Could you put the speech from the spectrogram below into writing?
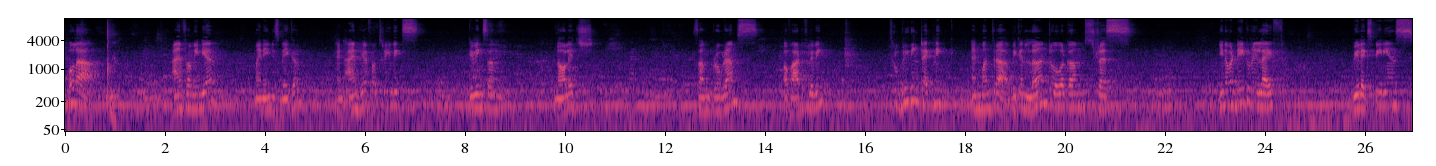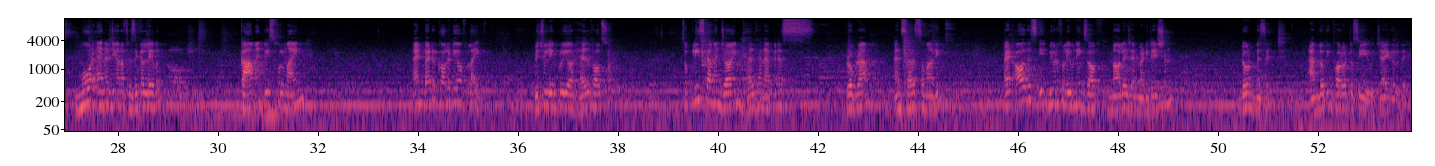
Hola! I am from India. My name is Maker, and I am here for three weeks giving some knowledge, some programs of art of living. Through breathing technique and mantra, we can learn to overcome stress. In our day to day life, we'll experience more energy on a physical level, calm and peaceful mind, and better quality of life, which will improve your health also. So please come and join Health and Happiness program and Sahaj Samadhi and all these beautiful evenings of knowledge and meditation. Don't miss it. I'm looking forward to see you. Jai Gurudev.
